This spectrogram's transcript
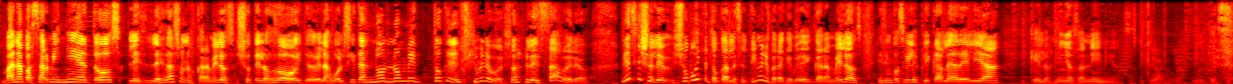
van a pasar mis nietos, les, les das unos caramelos, yo te los doy, te doy las bolsitas. No, no me toquen el timbre porque yo no les abro. Mira si yo le, yo voy a tocarles el timbre para que me den caramelos. Es imposible explicarle a Delia que los niños son niños. Claro, claro. Y es-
